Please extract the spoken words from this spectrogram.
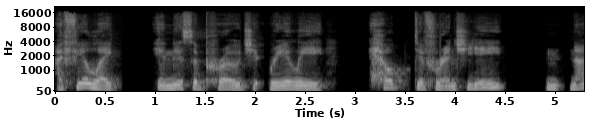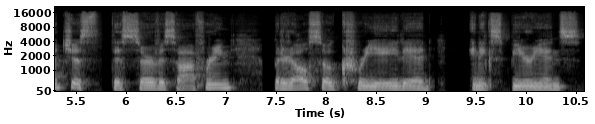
I feel like in this approach, it really helped differentiate not just the service offering, but it also created an experience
